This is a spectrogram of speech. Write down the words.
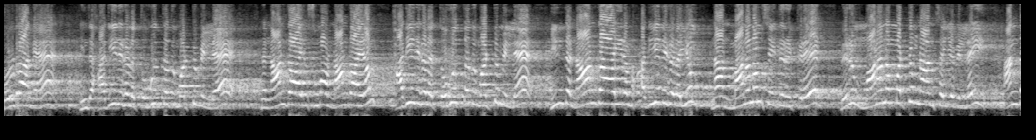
சொல்றாங்க இந்த ஹதீதுகளை தொகுத்தது மட்டும் இல்லை இந்த நான்காயிரம் சுமார் நான்காயிரம் ஹதீதுகளை தொகுத்தது மட்டும் இல்லை இந்த நான்காயிரம் ஹதீதுகளையும் நான் மனநம் செய்திருக்கிறேன். வெறும் மனநம் மட்டும் நான் செய்யவில்லை. அந்த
